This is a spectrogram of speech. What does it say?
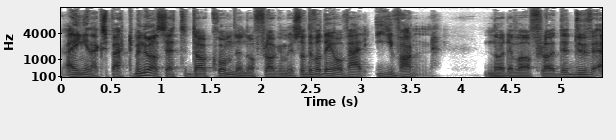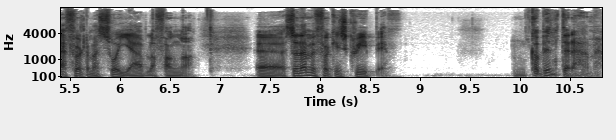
er ingen ekspert, men uansett, da kom det noe flaggermus. Og det var det å være i vann når det var flagg... Du, jeg følte meg så jævla fanga. Uh, så de er fuckings creepy. Hva begynte det her med?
